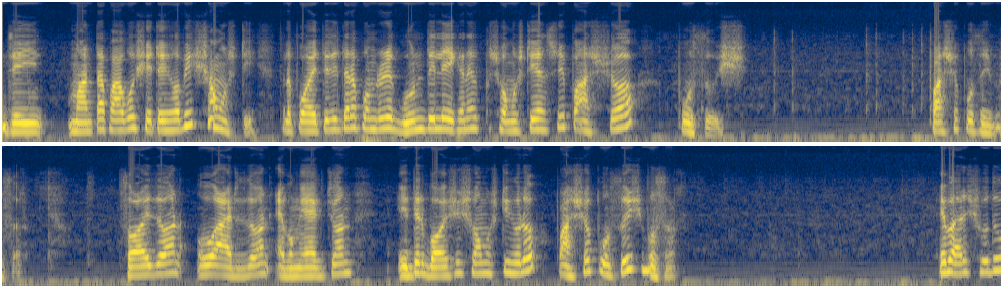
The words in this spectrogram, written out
যেই মানটা পাবো সেটাই হবে সমষ্টি। তাহলে পঁয়ত্রিশ দ্বারা পনেরোরে গুণ দিলে এখানে সমষ্টি আসে পাঁচশো পঁচিশ। পাঁচশো পঁচিশ বছর। ছয়জন ও আটজন এবং একজন এদের বয়সের সমষ্টি হলো পাঁচশো পঁচিশ বছর। এবার শুধু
